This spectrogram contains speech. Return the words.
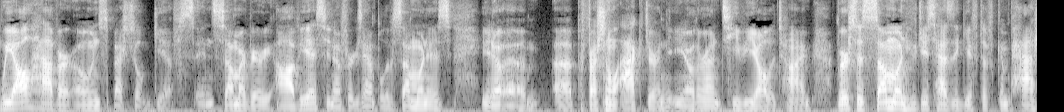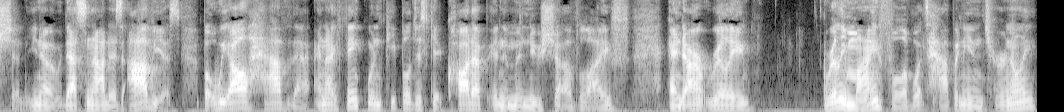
we all have our own special gifts, and some are very obvious. You know, for example, if someone is, you know, a, um, a professional actor and you know they're on TV all the time, versus someone who just has a gift of compassion. You know, that's not as obvious, but we all have that. And I think when people just get caught up in the minutia of life and aren't really really mindful of what's happening internally,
